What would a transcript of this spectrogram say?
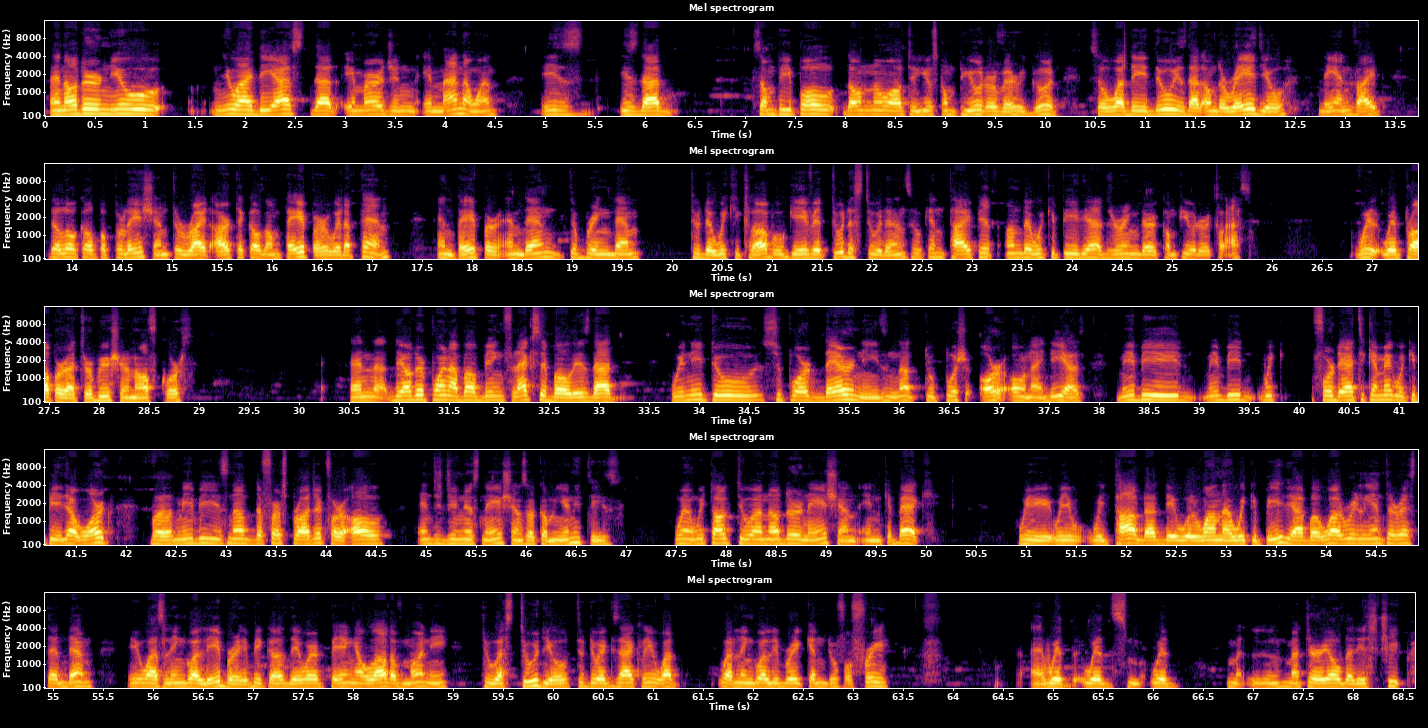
Another new new ideas that emerge in, in Manawan is is that some people don't know how to use computer very good. So what they do is that on the radio they invite the local population to write articles on paper with a pen and paper, and then to bring them to the Wiki Club, who gave it to the students who can type it on the Wikipedia during their computer class with, with proper attribution, of course. And the other point about being flexible is that we need to support their needs, not to push our own ideas. Maybe, maybe we for the Atikamekw Wikipedia work, but maybe it's not the first project for all indigenous nations or communities. When we talk to another nation in Quebec, we we we thought that they will want a Wikipedia, but what really interested them it was Lingua Libre because they were paying a lot of money to a studio to do exactly what what Lingua Libre can do for free uh, with with with material that is cheap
